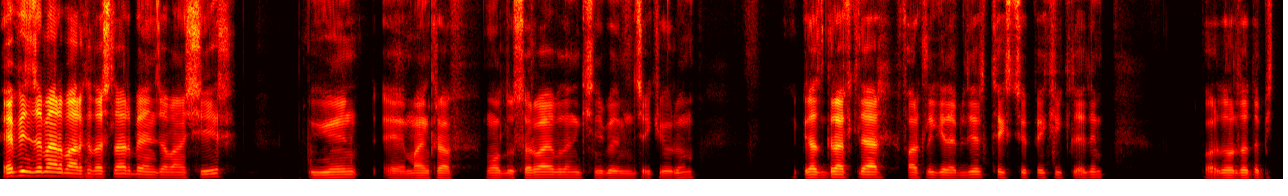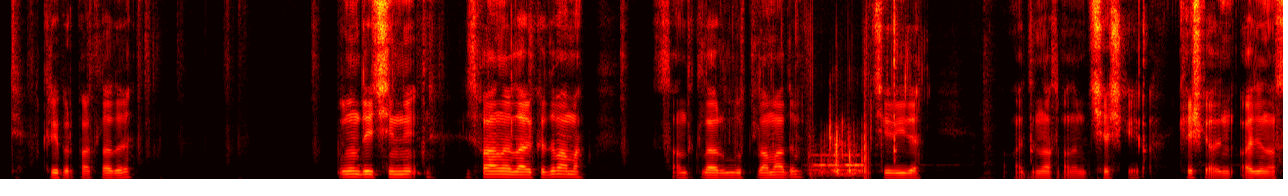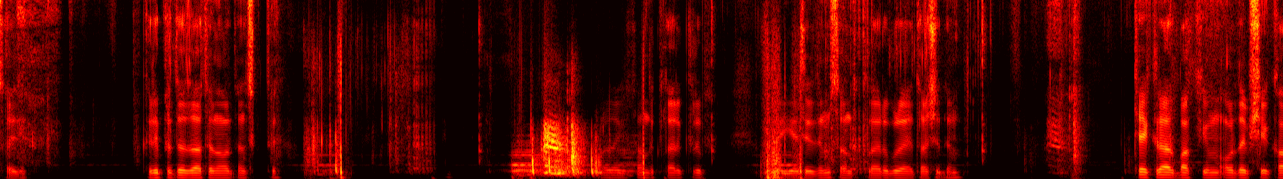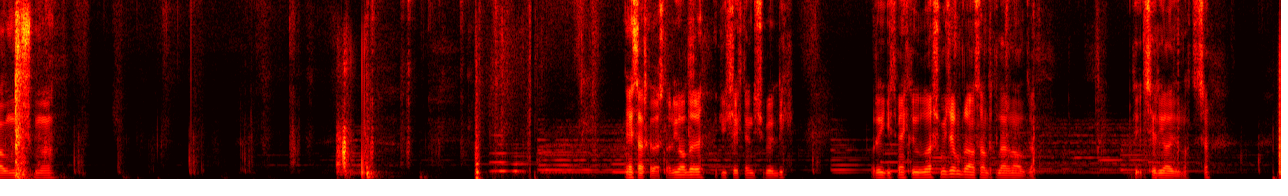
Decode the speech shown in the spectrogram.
Hepinize merhaba arkadaşlar. Ben Cavan Şiir. Bugün e, Minecraft modlu Survival'ın ikinci bölümünü çekiyorum. Biraz grafikler farklı gelebilir. Texture pack yükledim. Bu arada orada da bitti. Creeper patladı. Bunun da içini spawnerları kırdım ama sandıkları lootlamadım. İçeriği de aydınlatmadım. Keşke, keşke aydınlatsaydım. Creeper da zaten oradan çıktı. Sandıkları kırıp buraya getirdim. Sandıkları buraya taşıdım. Tekrar bakayım orada bir şey kalmış mı? Neyse arkadaşlar yolda yüksekten düşüp öldük. Oraya gitmekle uğraşmayacağım. Buranın sandıklarını alacağım. Bir de içeriye aydınlatacağım.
